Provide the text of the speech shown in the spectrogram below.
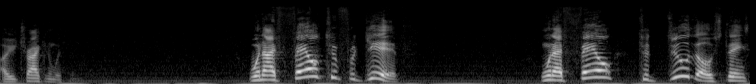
Are you tracking with me? When I fail to forgive, when I fail to do those things,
